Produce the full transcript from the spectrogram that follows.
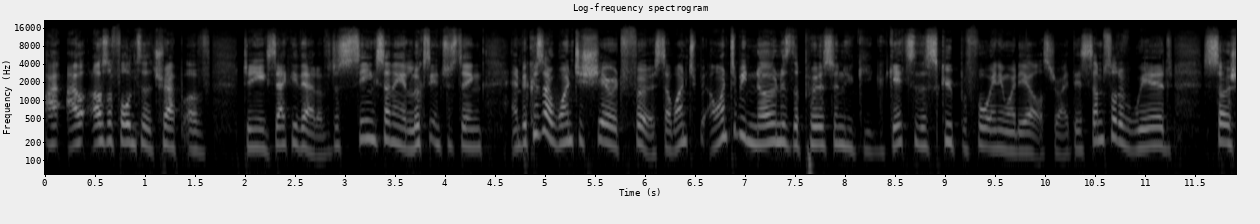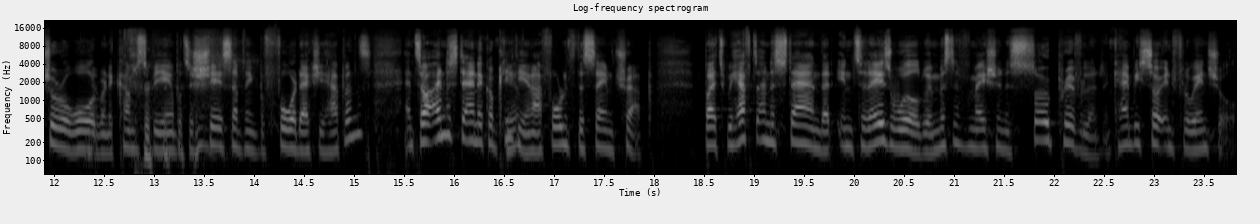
I, I also fall into the trap of doing exactly that of just seeing something that looks interesting. And because I want to share it first I want to be, I want to be known as the person who gets to the scoop before anybody else right? There's some sort of weird social reward when it comes to being able to share something before it actually happens. And so I understand it completely and I fall into the same trap but we have to understand that in today's world where misinformation is so prevalent and can be so influential,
